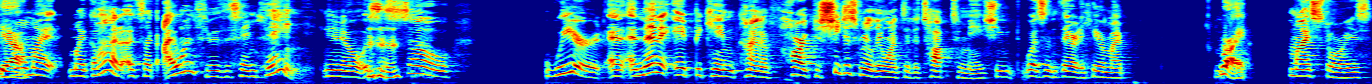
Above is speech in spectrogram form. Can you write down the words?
Yeah. Oh my, my God. It's like, I went through the same thing. You know, it was mm-hmm. so weird and, and then it, it became kind of hard because she just really wanted to talk to me she wasn't there to hear my right my stories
